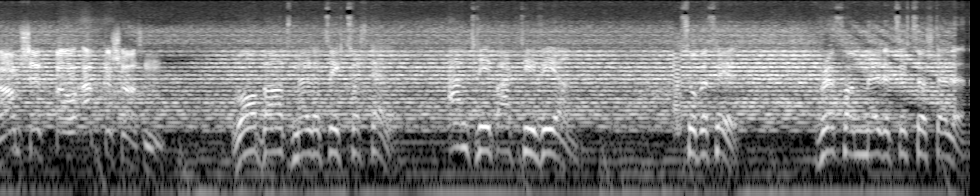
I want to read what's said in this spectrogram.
Raumschiffbau abgeschlossen. Warbird meldet sich zur Stelle. Antrieb aktivieren. Zu Befehl. Griffon meldet sich zur Stelle.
